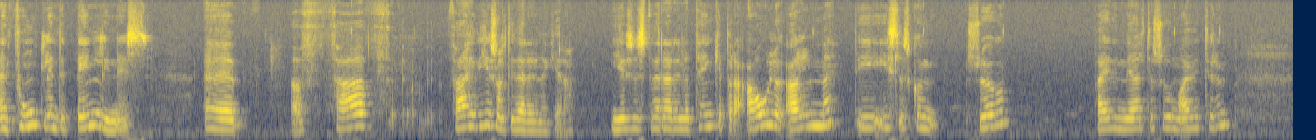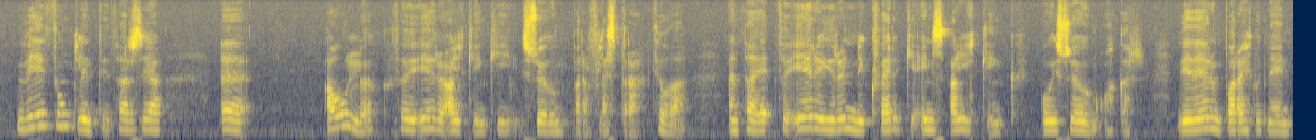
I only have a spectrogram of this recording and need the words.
En þunglindi beinlínis uh, að það það hef ég svolítið verið að reyna að gera. Ég sérst verið að reyna að tengja bara álög almennt í íslenskum sögum bæði miðaldarsögum og æfiturum við þunglindi þar að segja uh, álög þau eru algeng í sögum bara flestra þjóða en það, þau eru í raunni hvergi eins algeng og í sögum okkar. Við erum bara einhvern veginn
